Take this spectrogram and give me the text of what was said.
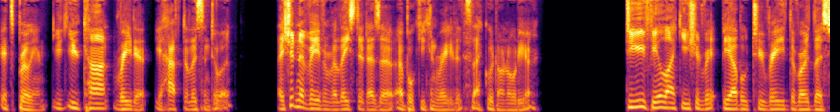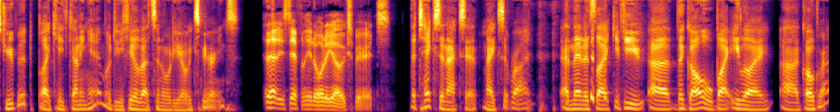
it's brilliant. You, you can't read it; you have to listen to it. They shouldn't have even released it as a, a book you can read. It's that good on audio. Do you feel like you should re- be able to read The Road Less Stupid by Keith Cunningham, or do you feel that's an audio experience? That is definitely an audio experience. The Texan accent makes it right. And then it's like if you, uh, The Goal by Eli uh, Goldratt.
